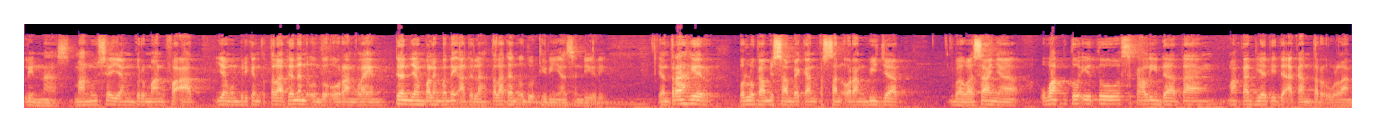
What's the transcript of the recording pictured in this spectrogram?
linnas, manusia yang bermanfaat, yang memberikan keteladanan untuk orang lain dan yang paling penting adalah teladan untuk dirinya sendiri. Yang terakhir, perlu kami sampaikan pesan orang bijak bahwasanya waktu itu sekali datang maka dia tidak akan terulang.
